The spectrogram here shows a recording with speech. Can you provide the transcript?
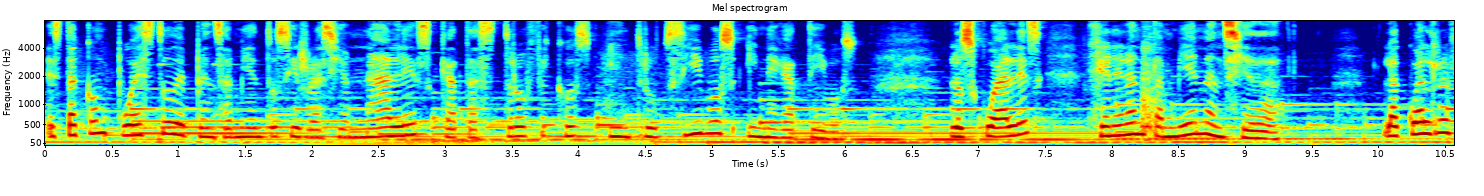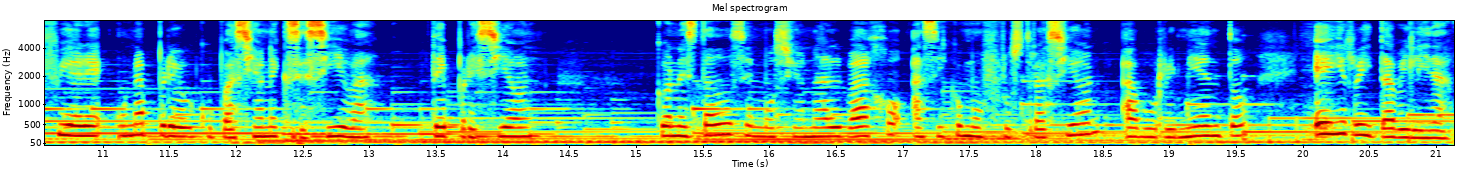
Está compuesto de pensamientos irracionales, catastróficos, intrusivos y negativos los cuales generan también ansiedad, la cual refiere una preocupación excesiva, depresión, con estados emocional bajo, así como frustración, aburrimiento e irritabilidad.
